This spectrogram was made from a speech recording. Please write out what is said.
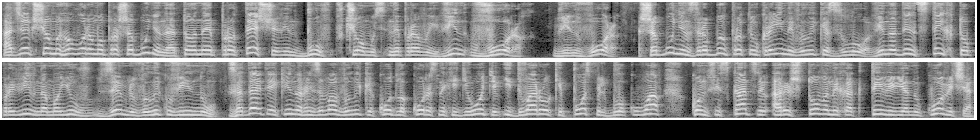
Адже якщо ми говоримо про Шабуніна, то не про те, що він був в чомусь неправий. Він ворог. Він ворог. Шабунін зробив проти України велике зло. Він один з тих, хто привів на мою землю велику війну. Згадайте, як він організував велике кодло корисних ідіотів і два роки поспіль блокував конфіскацію арештованих активів Януковича,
